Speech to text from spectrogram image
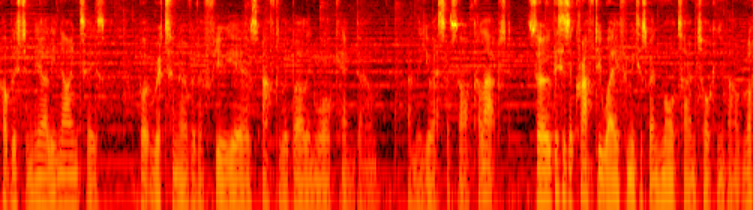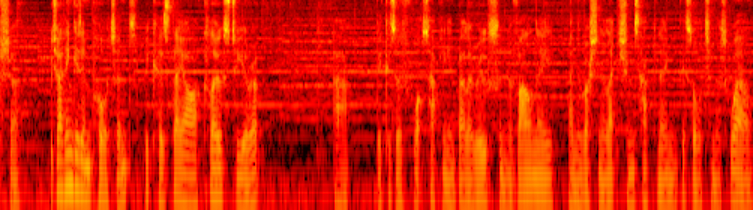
published in the early 90s, but written over the few years after the Berlin Wall came down and the USSR collapsed. So this is a crafty way for me to spend more time talking about Russia, which I think is important because they are close to Europe. Uh, because of what's happening in Belarus and Navalny and the Russian elections happening this autumn as well.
